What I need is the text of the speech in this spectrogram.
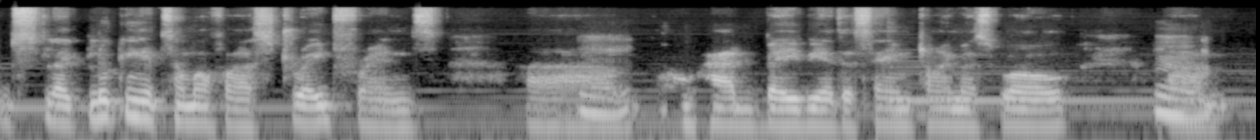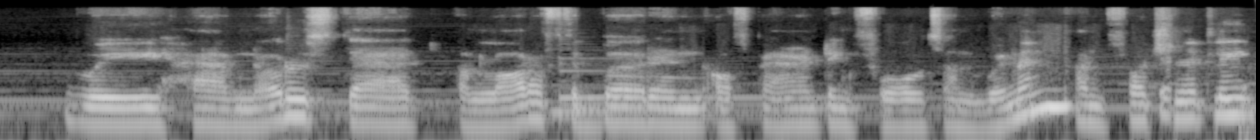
it's like looking at some of our straight friends um, who had baby at the same time as well. Mm. Um, we have noticed that a lot of the burden of parenting falls on women, unfortunately,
